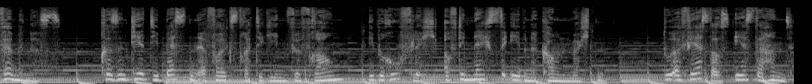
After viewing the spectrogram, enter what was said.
Feminist präsentiert die besten Erfolgsstrategien für Frauen, die beruflich auf die nächste Ebene kommen möchten. Du erfährst aus erster Hand,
